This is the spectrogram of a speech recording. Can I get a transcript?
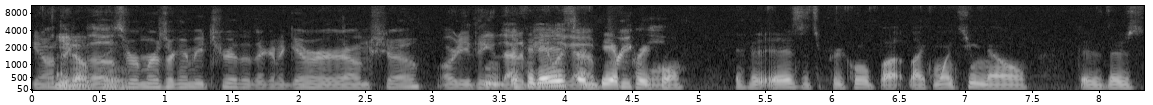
You don't You think don't those think? rumors are gonna be true that they're gonna give her her own show, or do you think that if would it be is, like a it'd be a prequel? prequel. If it is, it's a prequel. But like once you know, there's there's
